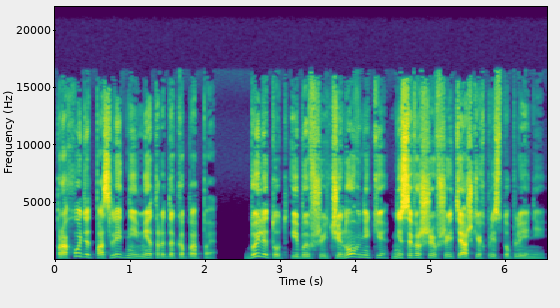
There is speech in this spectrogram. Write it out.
проходят последние метры до КПП. Были тут и бывшие чиновники, не совершившие тяжких преступлений,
